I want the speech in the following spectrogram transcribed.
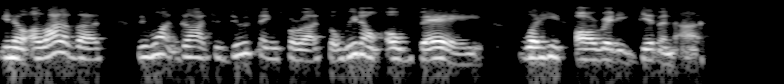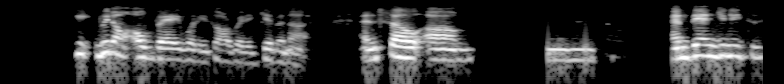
You know, a lot of us we want God to do things for us, but we don't obey what He's already given us. He, we don't obey what He's already given us, and so um, and then you need to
